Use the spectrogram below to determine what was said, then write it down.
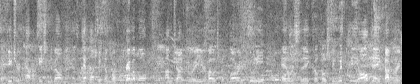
the future of application development as networks become more programmable. I'm John Furrier, your host, with Lauren Cooney, analyst today, co-hosting with me all day coverage.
